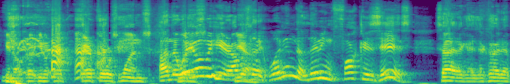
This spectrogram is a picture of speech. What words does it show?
You know, uh, you know Air, Air, Force Ones. On the way over here, I yeah. was like, "What in the living fuck is this?" Sorry, guys, I caught up.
